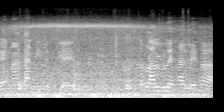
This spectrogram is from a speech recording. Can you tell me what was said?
keenakan hidup dia itu. Terlalu leha-leha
